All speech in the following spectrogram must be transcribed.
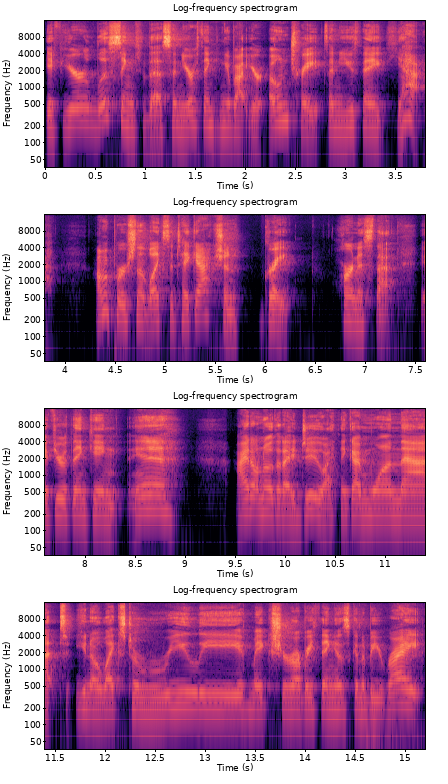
If you're listening to this and you're thinking about your own traits and you think, "Yeah, I'm a person that likes to take action." Great. Harness that. If you're thinking, "Eh, I don't know that I do. I think I'm one that, you know, likes to really make sure everything is going to be right.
